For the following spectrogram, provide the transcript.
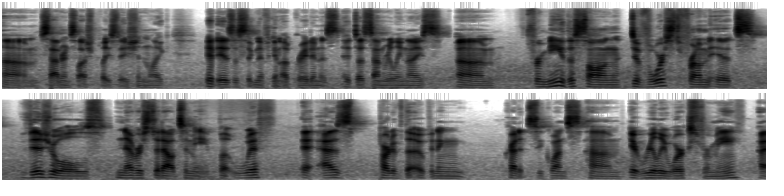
um, Saturn slash PlayStation, like it is a significant upgrade and it does sound really nice. Um, for me, this song, divorced from its visuals, never stood out to me. But with as part of the opening credit sequence, um, it really works for me. I,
